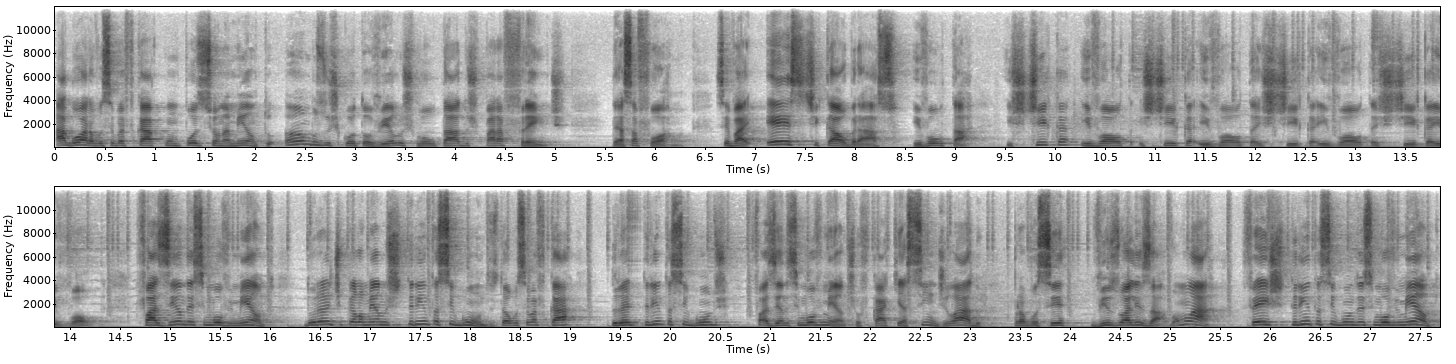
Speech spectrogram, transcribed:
Agora você vai ficar com o posicionamento ambos os cotovelos voltados para frente. Dessa forma, você vai esticar o braço e voltar. Estica e volta, estica e volta, estica e volta, estica e volta. Fazendo esse movimento durante pelo menos 30 segundos. Então você vai ficar durante 30 segundos fazendo esse movimento. Deixa eu ficar aqui assim, de lado, para você visualizar. Vamos lá. Fez 30 segundos esse movimento,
